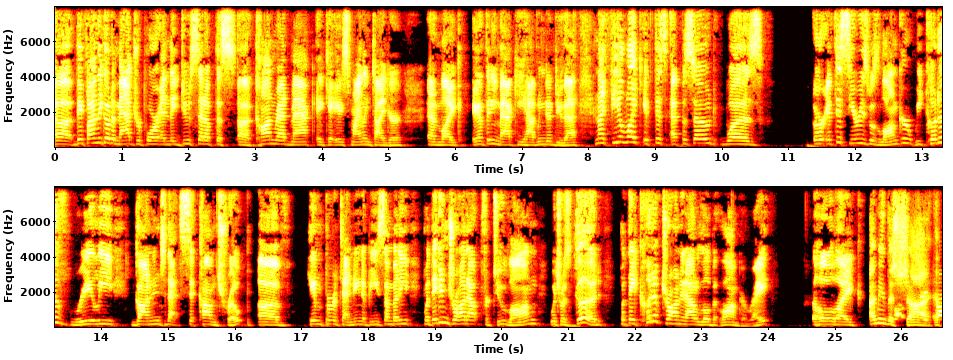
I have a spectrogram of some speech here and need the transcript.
uh, they finally go to Madripoor and they do set up this uh, Conrad Mack, aka Smiling Tiger, and like Anthony Mackie having to do that. And I feel like if this episode was, or if this series was longer, we could have really gone into that sitcom trope of him pretending to be somebody, but they didn't draw it out for too long, which was good. But they could have drawn it out a little bit longer, right? The whole like I mean, the shot at the Shot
